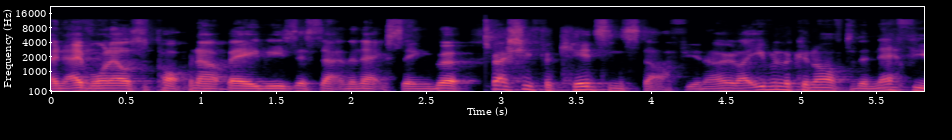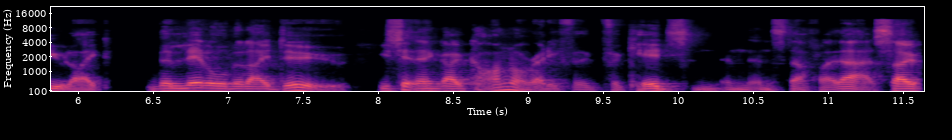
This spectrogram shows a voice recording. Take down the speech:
And everyone else is popping out babies, this, that, and the next thing. But especially for kids and stuff, you know, like even looking after the nephew, like the little that I do, you sit there and go, I'm not ready for, for kids and, and, and, stuff like that. So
